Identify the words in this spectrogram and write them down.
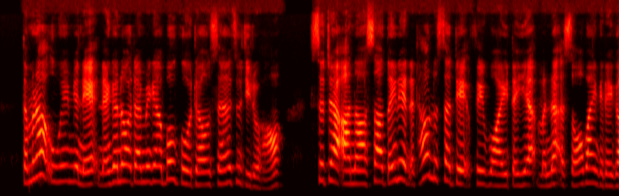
။သမရဦးဝင်းမြင့်နဲ့နိုင်ငံတော်အတိုင်ပင်ခံပုဂ္ဂိုလ်ဒေါန်ဆန်းစုကြည်တို့ဟာစစ်တပ်အာဏာစသိမ်းတဲ့2021ဖေဖော်ဝါရီတရက်မနက်အစောပိုင်းကတည်းက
